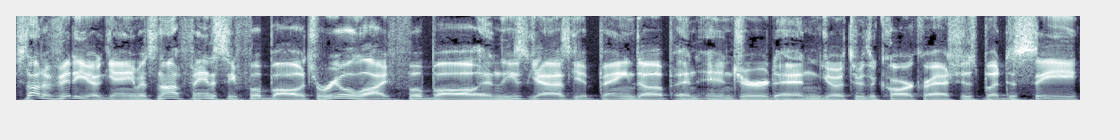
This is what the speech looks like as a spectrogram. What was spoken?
it's not a video game. It's not fantasy football. It's real life football, and these guys get banged up and injured and go through the car crashes. But to see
